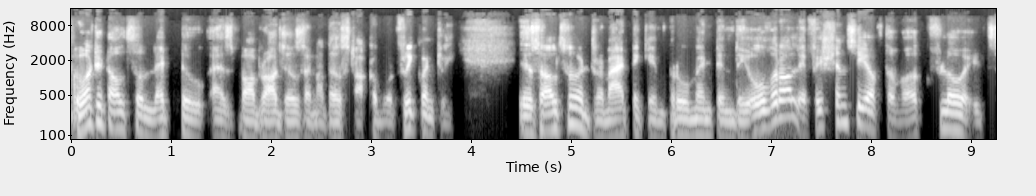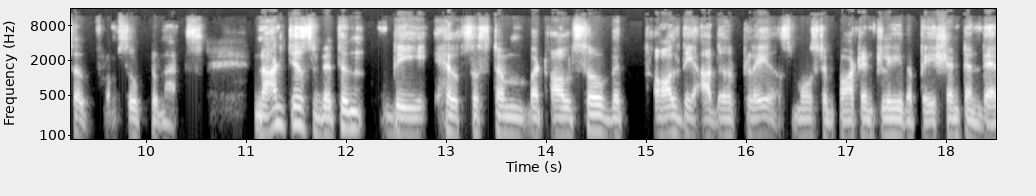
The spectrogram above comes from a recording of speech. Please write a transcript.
What it also led to, as Bob Rogers and others talk about frequently, is also a dramatic improvement in the overall efficiency of the workflow itself from soup to nuts, not just within the health system, but also with all the other players, most importantly, the patient and their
